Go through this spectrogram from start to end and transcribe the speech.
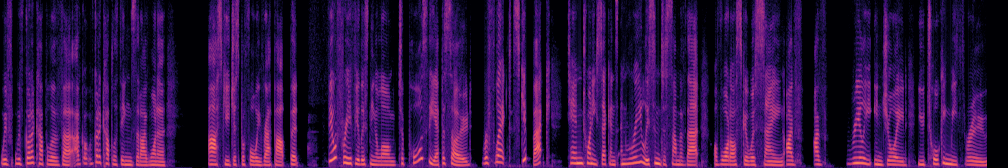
we've we've got a couple of uh, I've got we've got a couple of things that I want to ask you just before we wrap up. But feel free if you're listening along to pause the episode, reflect, skip back 10, 20 seconds and re-listen to some of that of what Oscar was saying. I've I've really enjoyed you talking me through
